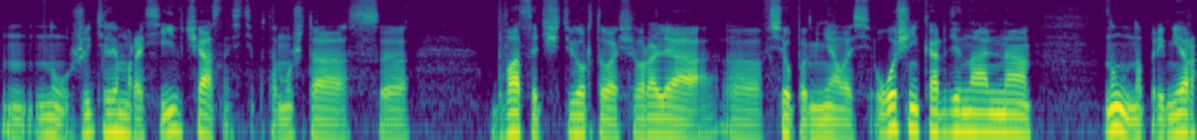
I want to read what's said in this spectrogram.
ну, жителям России в частности, потому что с 24 февраля э, все поменялось очень кардинально. Ну, например,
